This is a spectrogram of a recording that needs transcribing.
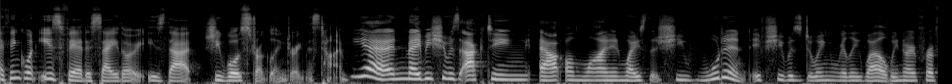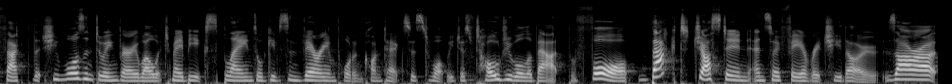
I think what is fair to say, though, is that she was struggling during this time. Yeah, and maybe she was acting out online in ways that she wouldn't if she was doing really well. We know for a fact that she wasn't doing very well, which maybe explains or gives some very important context as to what we just told you all about before. Back to Justin and Sofia Richie, though. Zara,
